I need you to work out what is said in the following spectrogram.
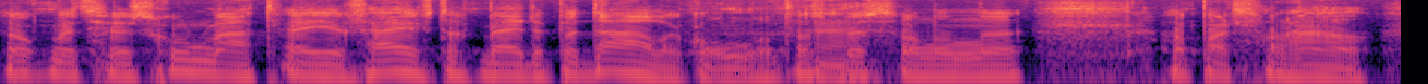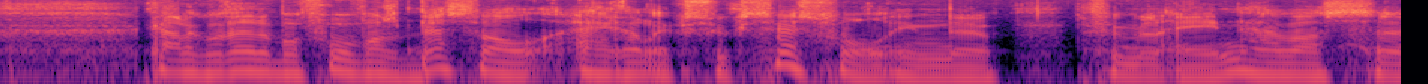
Ook met zijn schoenmaat 52 bij de pedalen kon. Dat was Ja. best wel een uh, apart verhaal. Carlo Beaufort was best wel eigenlijk succesvol in de Formule 1. Hij was uh,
